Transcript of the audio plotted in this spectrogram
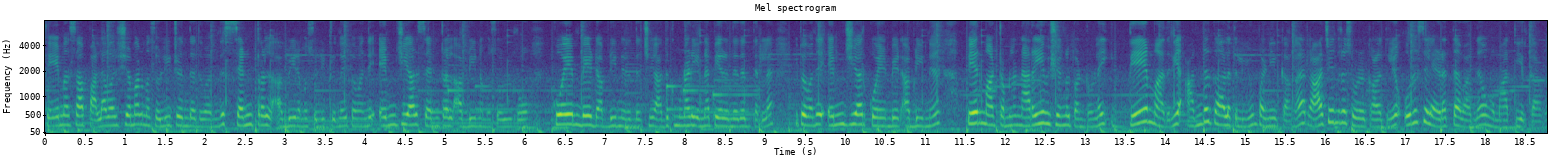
ஃபேமஸாக பல வருஷமாக நம்ம சொல்லிட்டு இருந்தது வந்து சென்ட்ரல் அப்படின்னு நம்ம சொல்லிட்டு இருந்தோம். இப்போ வந்து எம்ஜிஆர் சென்ட்ரல் அப்படின்னு நம்ம சொல்கிறோம் கோயம்பேடு அப்படின்னு இருந்துச்சு. அதுக்கு முன்னாடி என்ன பேர் இருந்ததுன்னு தெரில இப்போ வந்து எம்ஜிஆர் கோயம்பேடு அப்படின்னு பேர் மாற்றம்லாம் நிறைய விஷயங்கள் பண்ணுறோம்ல இதே மாதிரி அந்த காலத்துலேயும் பண்ணியிருக்காங்க. ராஜேந்திர சோழர் காலத்துலேயும் ஒரு சில இடத்த வந்து அவங்க மாற்றியிருக்காங்க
